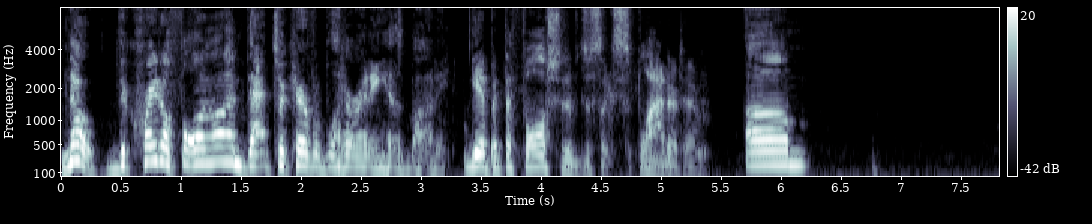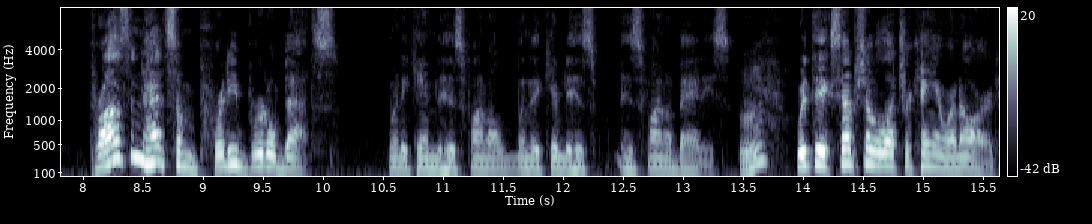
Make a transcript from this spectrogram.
No, the cradle falling on him that took care of obliterating his body. Yeah, but the fall should have just like splattered him. Um, Brosnan had some pretty brutal deaths when it came to his final when it came to his his final baddies, Mm-hmm. with the exception of Elektra King and Renard.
